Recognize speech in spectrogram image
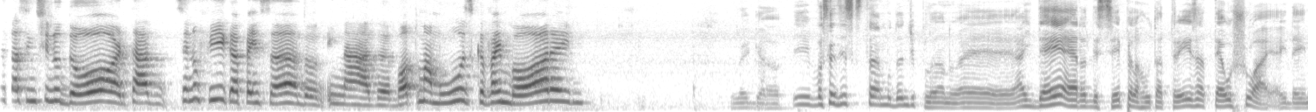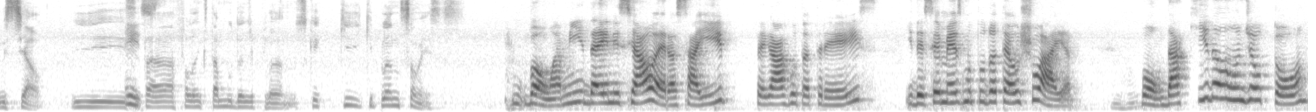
Você está sentindo dor, tá? Você não fica pensando em nada. Bota uma música, vai embora e. Legal. E você disse que está mudando de plano. É, a ideia era descer pela Ruta 3 até o Ushuaia, a ideia inicial. E Isso. você está falando que está mudando de planos. Que, que, que planos são esses? Bom, a minha ideia inicial era sair, pegar a Ruta 3 e descer mesmo tudo até o Ushuaia. Uhum. Bom, daqui da onde eu tô,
